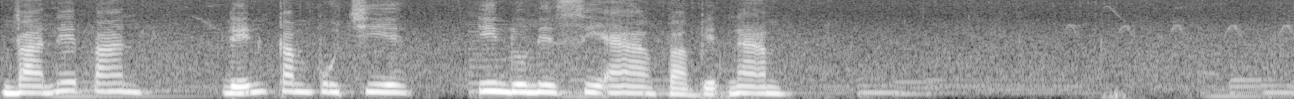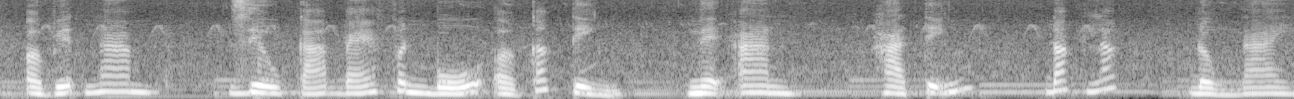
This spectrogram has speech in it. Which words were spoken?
và Nepal đến Campuchia, Indonesia và Việt Nam. Ở Việt Nam, diều cá bé phân bố ở các tỉnh Nghệ An, Hà Tĩnh, Đắk Lắk, Đồng Nai.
